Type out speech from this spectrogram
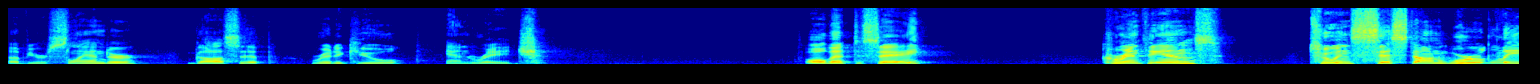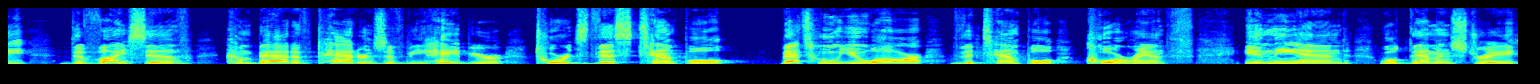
of your slander, gossip, ridicule, and rage? All that to say, Corinthians, to insist on worldly, divisive, combative patterns of behavior towards this temple, that's who you are, the temple, Corinth, in the end will demonstrate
